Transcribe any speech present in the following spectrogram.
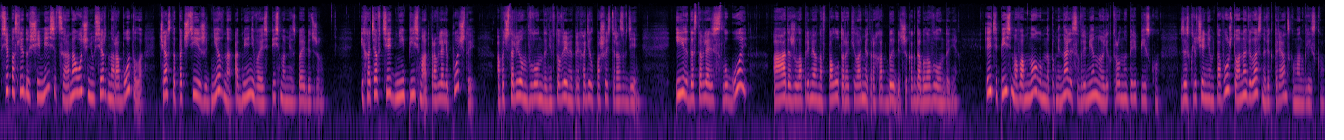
Все последующие месяцы она очень усердно работала, часто почти ежедневно обмениваясь письмами с Бэббиджем. И хотя в те дни письма отправляли почтой, а почтальон в Лондоне в то время приходил по шесть раз в день, или доставлялись слугой, а Ада жила примерно в полутора километрах от Бэббиджа, когда была в Лондоне. Эти письма во многом напоминали современную электронную переписку, за исключением того, что она велась на викторианском английском.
